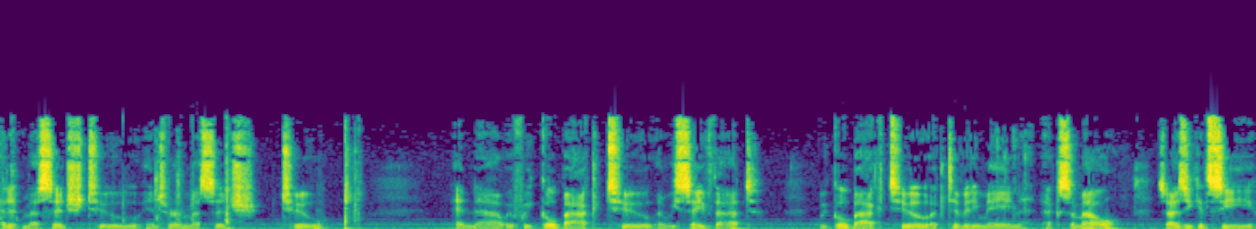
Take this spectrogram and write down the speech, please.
edit message to enter message to, and now if we go back to, and we save that, we go back to activity main XML. So as you can see,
